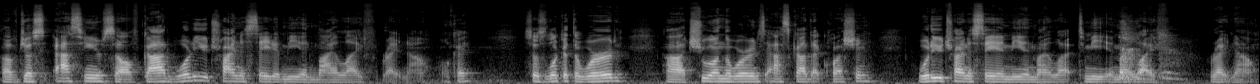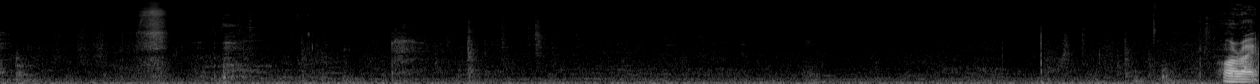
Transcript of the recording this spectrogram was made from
of just asking yourself, God, what are you trying to say to me in my life right now? Okay? So let's look at the word, uh, chew on the word, and ask God that question. What are you trying to say in me in my li- to me in my life right now? All right.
